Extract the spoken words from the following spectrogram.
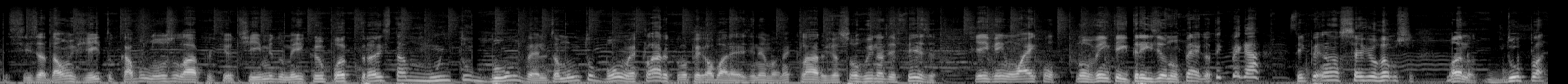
Precisa dar um jeito cabuloso lá, porque o time do meio campo atrás tá muito bom, velho. Tá muito bom. É claro que eu vou pegar o Baresi, né, mano? É claro, já sou ruim na defesa. E aí vem um Icon 93 e eu não pego. Eu tenho que pegar. Tem que pegar o Sérgio Ramos. Mano, dupla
